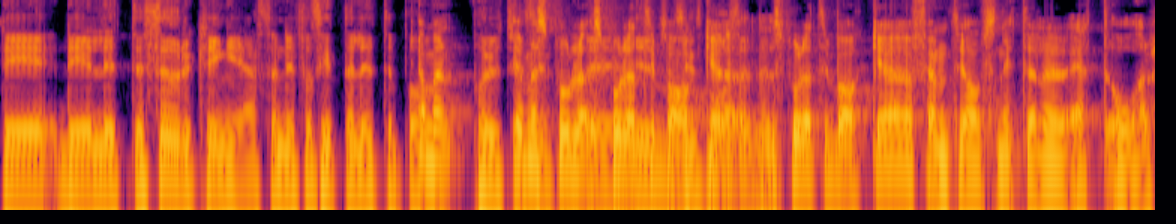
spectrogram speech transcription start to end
det, det är lite surr kring er, så ni får sitta lite på, ja, men, på ja, men spola, spola, tillbaka, spola tillbaka 50 avsnitt eller ett år.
